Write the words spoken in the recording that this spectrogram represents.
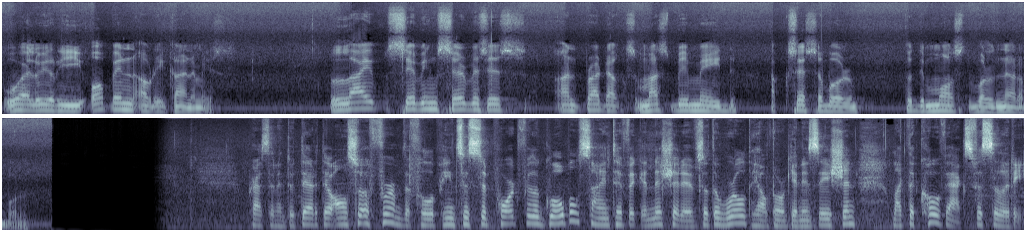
while we reopen our economies. Life saving services and products must be made accessible to the most vulnerable. President Duterte also affirmed the Philippines' support for the global scientific initiatives of the World Health Organization, like the COVAX facility.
